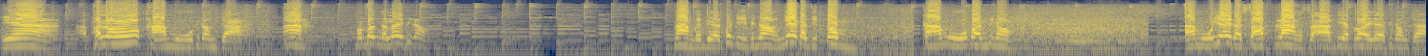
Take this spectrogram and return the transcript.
เนี่ยพะโล้ขาหมูพี่น้องจ้ามามาเบิ่งกันเลยพี่น้องน้ำกันเดือดพอดีพี่น้องแยกกันจิต้มขาหมูก่อนพี่น้องขาหมูแยกกับซับล้างสะอาดเรียบร้อยแล้วพี่น้องจ้า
